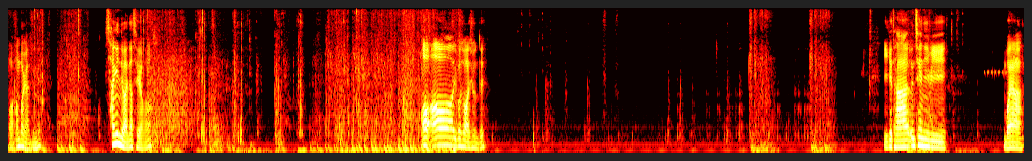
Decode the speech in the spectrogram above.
와 한 방에 안 죽네? 상인님 안녕하세요 어, 아, 이거 좀 아쉬운데. 이게 다 은채님이 뭐야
